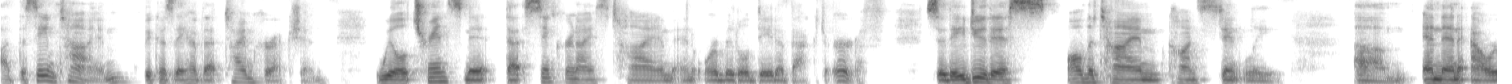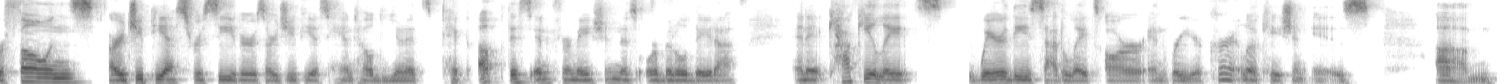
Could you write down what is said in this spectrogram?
at the same time, because they have that time correction, will transmit that synchronized time and orbital data back to Earth. So they do this all the time, constantly. Um, and then our phones, our GPS receivers, our GPS handheld units pick up this information, this orbital data, and it calculates where these satellites are and where your current location is um,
